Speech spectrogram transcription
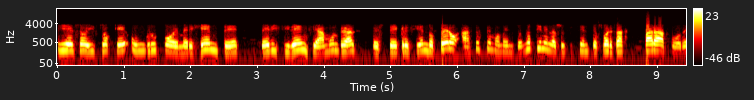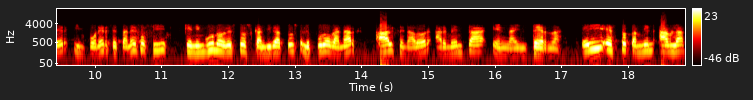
y eso hizo que un grupo emergente de disidencia a Monreal esté creciendo, pero hasta este momento no tienen la suficiente fuerza para poder imponerse. Tan es así que ninguno de estos candidatos le pudo ganar al senador Armenta en la interna. Y esto también habla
